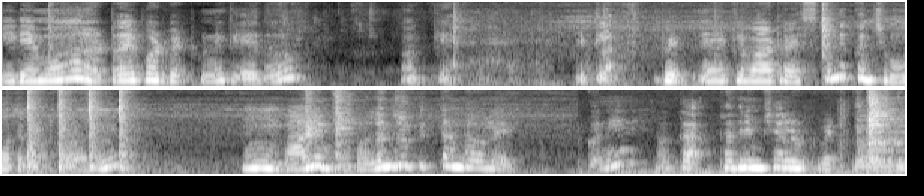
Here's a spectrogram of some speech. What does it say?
ఇదేమో ట్రైపాడ్ పెట్టుకునేకి లేదు. ఓకే. ఇట్లా పెట్ ఇట్లా వాటర్ వేసుకొని కొంచెం మూత పెట్టుకోవాలి. బాగానే బలం చూపిస్తుండవులే పెట్టుకొని ఒక పది నిమిషాలు ఉడకబెట్టుకోవాలి.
